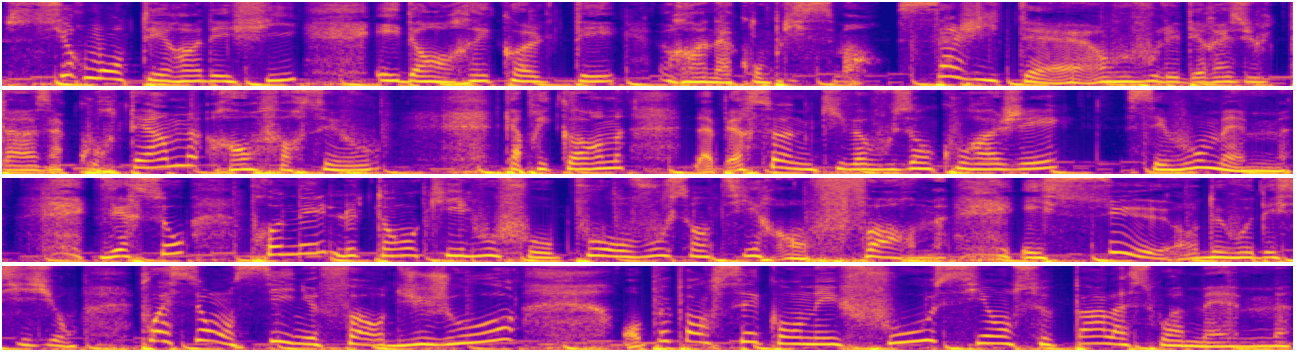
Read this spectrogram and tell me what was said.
surmonter un défi et d'en récolter un accomplissement. Sagittaire, vous voulez des résultats à court terme, renforcez-vous. Capricorne, la personne qui va vous encourager, c'est vous-même. Verseau, prenez le temps qu'il vous faut pour vous sentir en forme et sûr de vos décisions. Poisson, signe fort du jour, on peut penser qu'on est fou si on se parle à soi-même.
